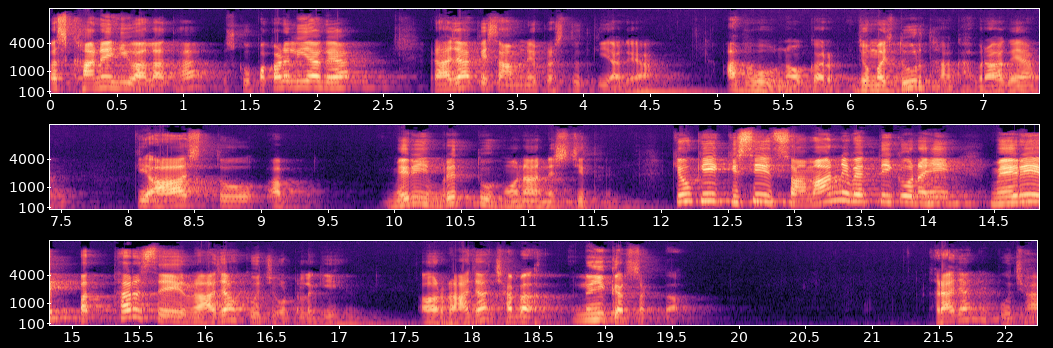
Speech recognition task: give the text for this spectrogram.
बस खाने ही वाला था, उसको पकड़ लिया गया। राजा के सामने प्रस्तुत किया गया। अब वो नौकर, जो मजदूर था, घबरा गया कि आज तो अब मेरी मृत्यु होना निश्चित है। क्योंकि किसी सामान्य व्यक्ति को नहीं, मेरे पत्थर से राजा को चोट लगी है। और राजा क्षमा नहीं कर सकता। राजा ने पूछा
